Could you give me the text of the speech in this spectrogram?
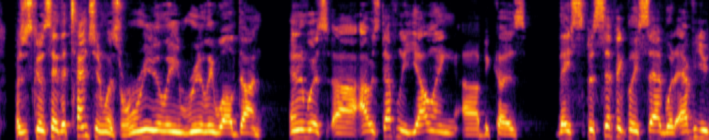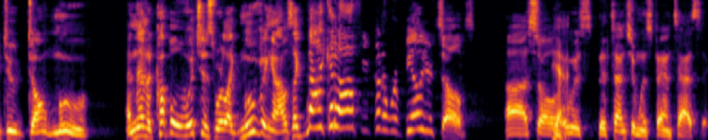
I was just going to say the tension was really, really well done. And it was, uh, I was definitely yelling, uh, because they specifically said, whatever you do, don't move. And then a couple of witches were like moving and I was like, knock it off. You're going to reveal yourselves. Uh, so Yeah. it was, the tension was fantastic.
